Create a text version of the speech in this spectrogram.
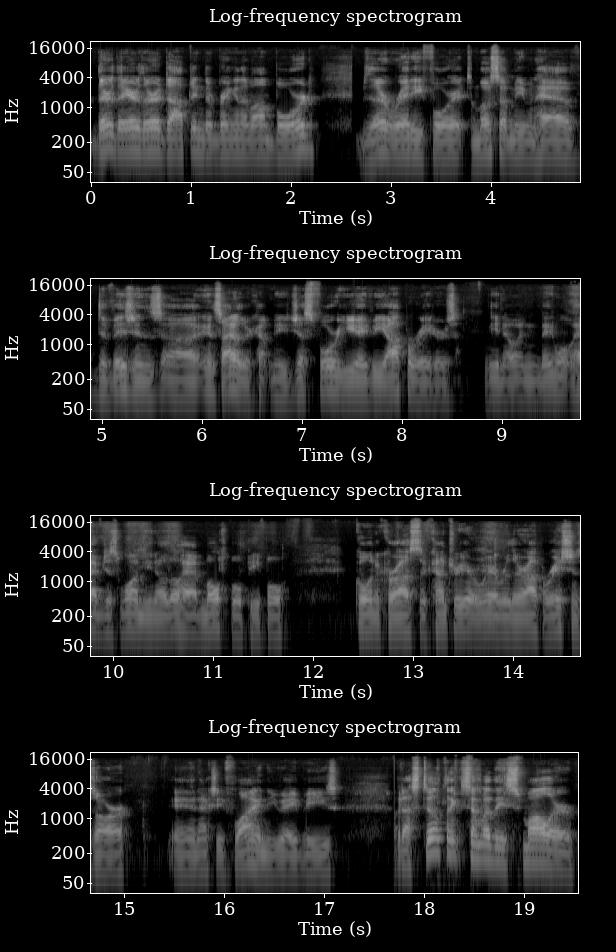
they're there, they're adopting, they're bringing them on board. They're ready for it. Most of them even have divisions uh, inside of their company just for UAV operators, you know, and they won't have just one, you know, they'll have multiple people going across the country or wherever their operations are and actually flying the UAVs. But I still think some of these smaller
